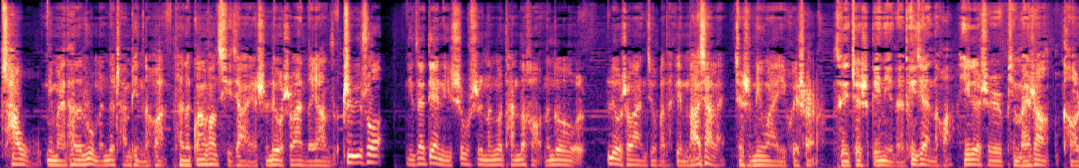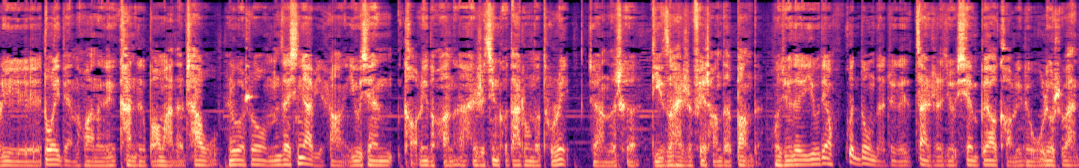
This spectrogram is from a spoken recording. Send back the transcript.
X 五，你买它的入门的产品的话，它的官方起价也是六十万的样子。至于说你在店里是不是能够谈得好，能够。六十万就把它给拿下来，这是另外一回事了。所以这是给你的推荐的话，一个是品牌上考虑多一点的话呢，可以看这个宝马的 X 五。如果说我们在性价比上优先考虑的话呢，还是进口大众的途锐这样的车，底子还是非常的棒的。我觉得油电混动的这个暂时就先不要考虑这五六十万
